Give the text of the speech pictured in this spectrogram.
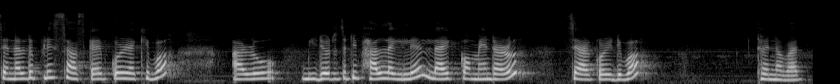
চেনেলটো প্লিজ ছাবস্ক্ৰাইব কৰি ৰাখিব। আৰু ভিডিঅ'টো যদি ভাল লাগিলে লাইক কমেণ্ট আৰু শ্বেয়াৰ কৰি দিব। ধন্যবাদ।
